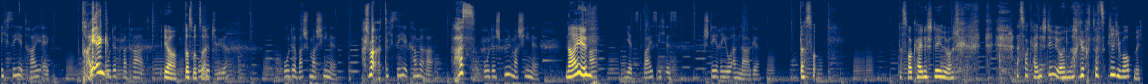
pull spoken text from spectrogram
Ich sehe Dreieck. Dreieck? Oder Quadrat. Ja, das wird Oder sein. Tür. Oder Waschmaschine. Was? wa- Ich sehe Kamera. Was? Oder Spülmaschine. Nein! Ah, jetzt weiß ich es. Stereoanlage. Das war... Das war keine Stereoanlage. Das war keine Stereoanlage. Tatsächlich überhaupt nicht.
